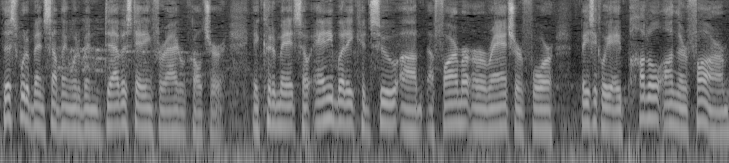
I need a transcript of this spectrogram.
This would have been something would have been devastating for agriculture. It could have made it so anybody could sue um, a farmer or a rancher for basically a puddle on their farm,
